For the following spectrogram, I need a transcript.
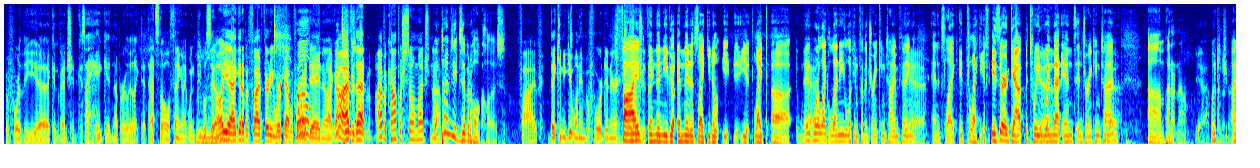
before the uh, convention because I hate getting up early like that. That's the whole thing. Like when people say, "Oh yeah, I get up at 5:30 and work out before Well, my day," and they're like, "Oh, after that, I've accomplished so much." Nah, what time's the exhibit hall close? Five? Like, can you get one in before dinner? That Five, and then you go, and then it's like you don't, you, you, like, uh, Yeah. we're like Lenny looking for the drinking time thing, Yeah. and it's like, it's like, if is there a gap between Yeah. when that ends and drinking time? Um, I don't know. Yeah, we tr- I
